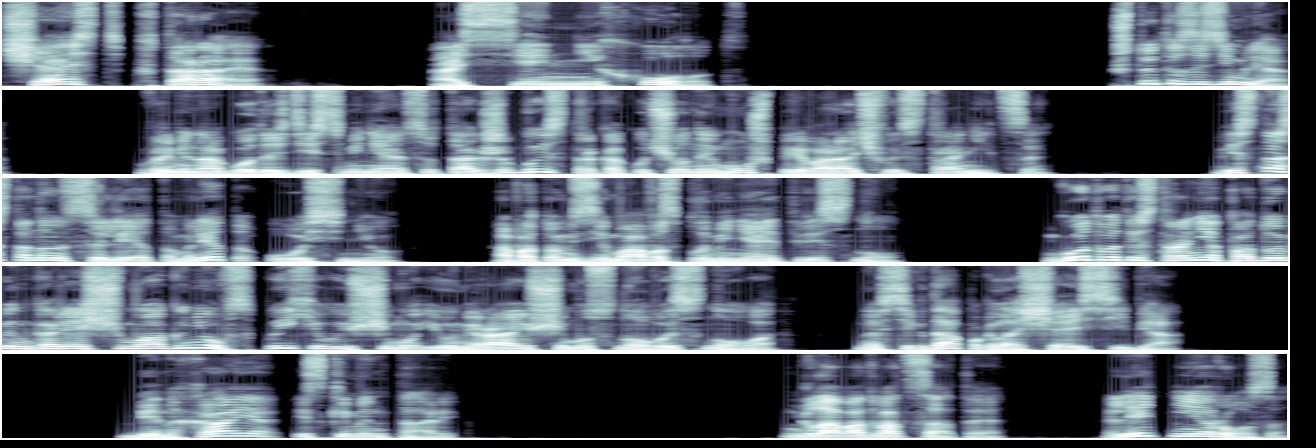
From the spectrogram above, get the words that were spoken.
Часть вторая. Осенний холод. Что это за земля? Времена года здесь сменяются так же быстро, как ученый муж переворачивает страницы. Весна становится летом, лето – осенью, а потом зима воспламеняет весну. Год в этой стране подобен горящему огню, вспыхивающему и умирающему снова и снова, навсегда поглощая себя. Бенхая из комментариев. Глава 20. Летняя роза.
